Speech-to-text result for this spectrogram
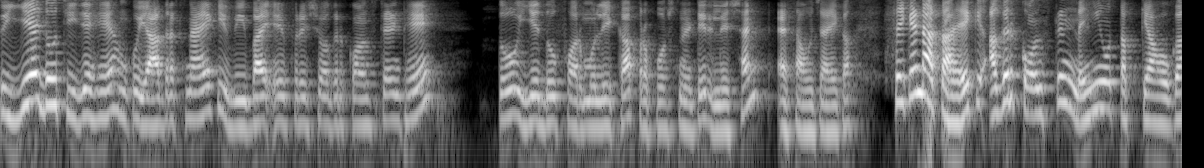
तो ये दो चीज़ें हैं, हमको याद रखना है कि वी बाई एफ़ रेशो अगर कांस्टेंट है तो ये दो फॉर्मूले का प्रोपोर्शनलिटी रिलेशन ऐसा हो जाएगा। सेकंड आता है कि अगर कांस्टेंट नहीं हो, तब क्या होगा?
